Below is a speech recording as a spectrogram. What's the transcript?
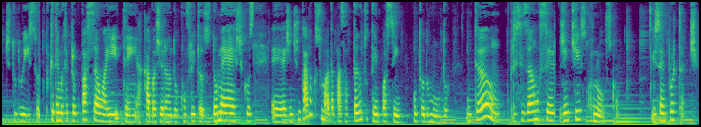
de tudo isso, porque tem muita preocupação aí, tem acaba gerando conflitos domésticos. É, a gente não estava acostumado a passar tanto tempo assim com todo mundo. Então, precisamos ser gentis conosco. Isso é importante.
